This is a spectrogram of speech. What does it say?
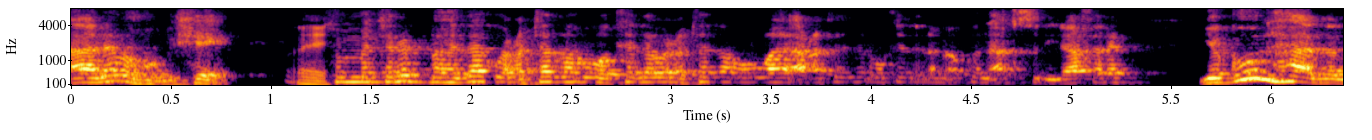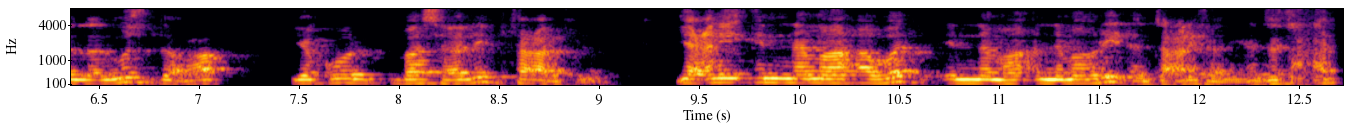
آلمه بشيء. أيه. ثم تنبه ذاك واعتذر وكذا واعتذر والله أعتذر وكذا لم أكن أقصد إلى آخره. يقول هذا المزدرى يقول بساليب تعرفني يعني إنما أود إنما إنما أريد أن تعرفني أن تتحدث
